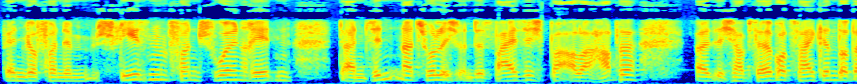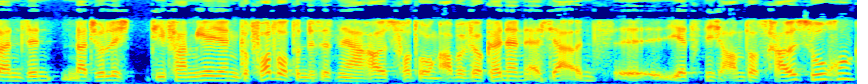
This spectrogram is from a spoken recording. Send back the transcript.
Wenn wir von dem Schließen von Schulen reden, dann sind natürlich, und das weiß ich bei aller Härte, also ich habe selber zwei Kinder, dann sind natürlich die Familien gefordert und das ist eine Herausforderung. Aber wir können es ja uns äh, jetzt nicht anders raussuchen.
